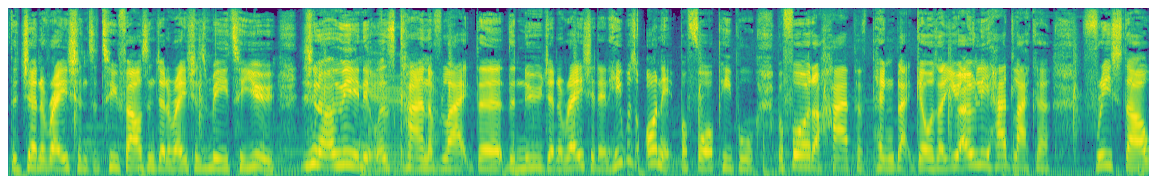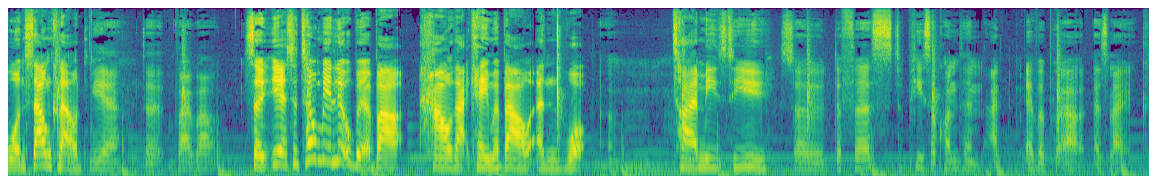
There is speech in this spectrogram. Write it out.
the generations the 2000 generations me to you. Do you know what i mean? It was kind of like the the new generation and he was on it before people before the hype of peng black girls. Like you only had like a freestyle on soundcloud. Yeah, the vibe out. so yeah so tell me a little bit about how that came about and what Tyre means to you So the first piece of content I'd ever put out as like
